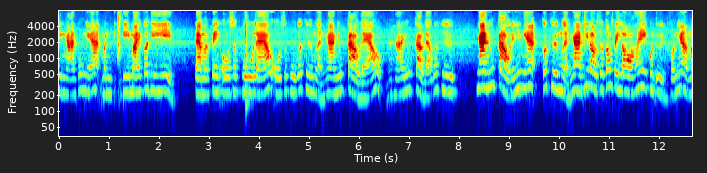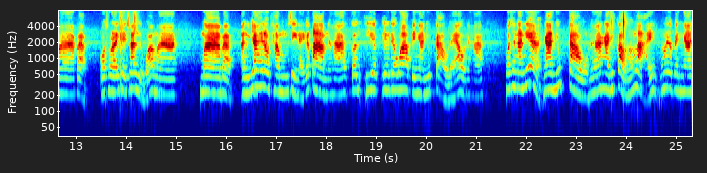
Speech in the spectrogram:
ริงๆงานพวกเนี้ยมันดีไหมก็ดี แต่มันเป็น old school แล้ว old school ก็คือเหมือนงานยุคเก่าแล้วนะคะยุคเก่าแล้วก็คืองานยุคเก่าในที่เนี้ยก็คือเหมือนงานที่เราจะต้องไปรอให้คนอื่นเขาเนี่ยมาแบบ authorization หรือว่ามามาแบบอนุญาตให้เราทำสิ่งไหนก็ตามนะคะ ก็เรียกเรียกได้ว่าเป็นงานยุคเก่าแล้วนะคะ เพราะฉะนั้นเนี่ยงานยุคเก่านะคะงานยุคเก่าทั้งหลายไม่ว่าจะเป็นงาน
